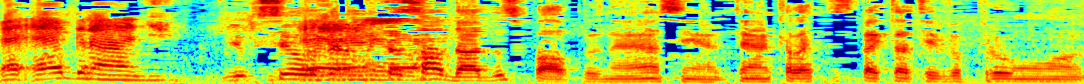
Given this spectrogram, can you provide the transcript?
é, é grande. E o que se ouve é, É. muita saudade dos palcos, né? Assim, tem aquela expectativa para um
